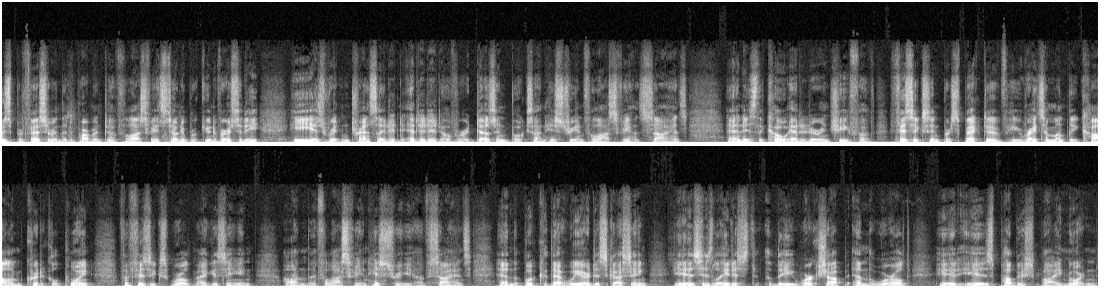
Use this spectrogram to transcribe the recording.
who's a professor in the Department of Philosophy at Stony Brook University. He has written, translated, and edited over a dozen books on history and philosophy on science, and is the co editor in chief of Physics in Perspective. He writes a monthly column, Critical Point, for Physics World magazine on the philosophy and history of science. And the book that we are discussing is his latest, The Workshop and the World. It is published by Norton.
